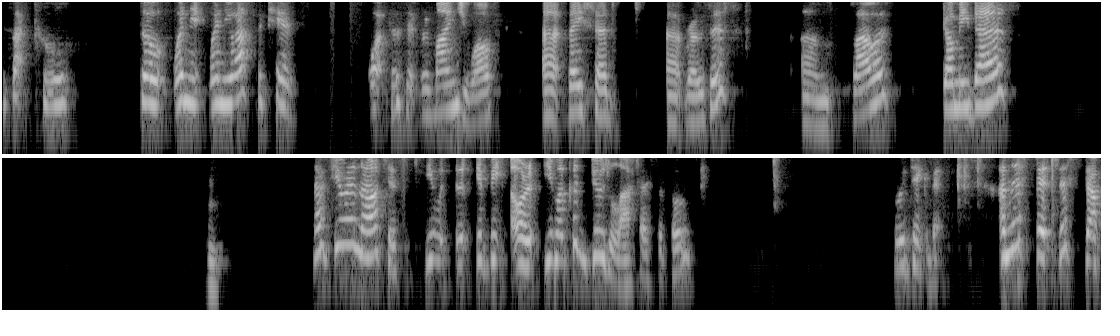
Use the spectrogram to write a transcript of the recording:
Is that cool? So when you, when you ask the kids, what does it remind you of? Uh, they said uh, roses, um, flowers, gummy bears. Hmm. Now, if you're an artist, you would be, or you could doodle that, I suppose. We'll take a bit. And this bit, this stuff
